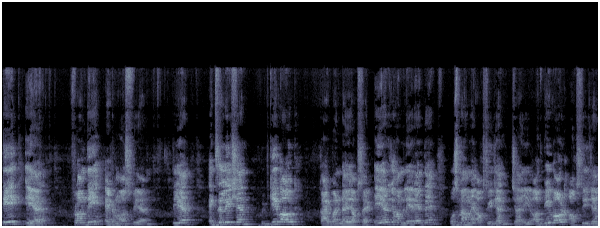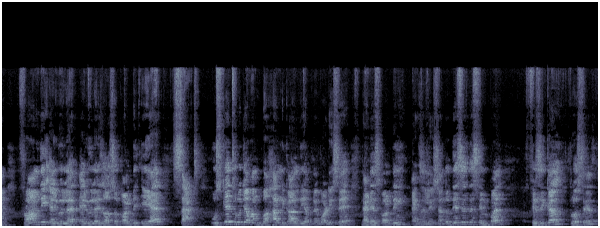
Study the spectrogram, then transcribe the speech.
take air from the atmosphere clear exhalation give out carbon dioxide air जो हम ले रहे थे, उसमें हमें ऑक्सीजन चाहिए। और give out oxygen from the alveolar alveolar is also called the air sacs उसके थ्रू जब हम बाहर निकाल दिए अपने बॉडी से that is called the exhalation तो this is the simple physical process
